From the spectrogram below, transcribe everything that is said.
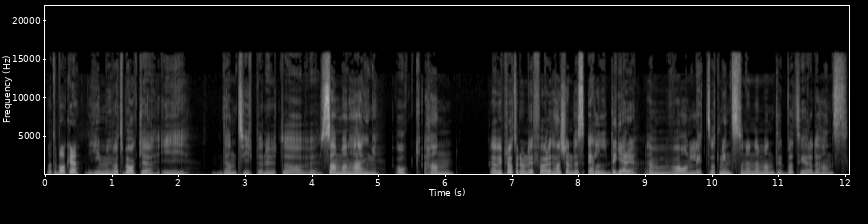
var tillbaka. Jimmy var tillbaka i den typen utav sammanhang och han, ja vi pratade om det förut, han kändes eldigare än vanligt, åtminstone när man debatterade hans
